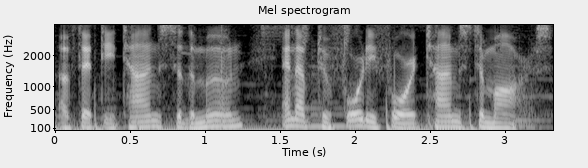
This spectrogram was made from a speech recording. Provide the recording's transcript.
of 50 tons to the Moon and up to 44 tons to Mars.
